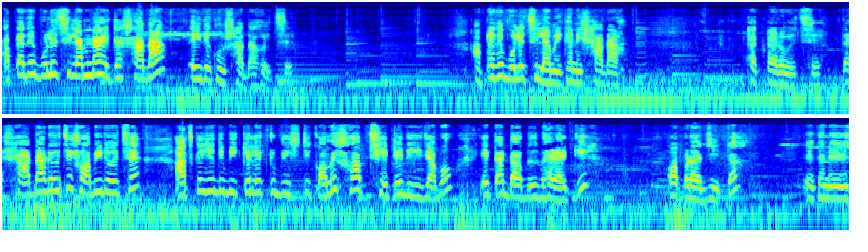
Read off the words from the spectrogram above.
আপনাদের বলেছিলাম না এটা সাদা? এই দেখুন সাদা হয়েছে। আপনাদের বলেছিলাম এখানে সাদা একটা রয়েছে। তা সাদা রয়েছে, সবই রয়েছে। আজকে যদি বিকেলে একটু বৃষ্টি কমে, সব ছেটে দিয়ে যাব। এটা ডাবল ভ্যারাইটি অপরাজিতা। এখানে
